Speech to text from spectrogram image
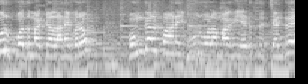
ஊர் பொதுமக்கள் அனைவரும் பொங்கல் பானை ஊர்வலமாக எடுத்து சென்று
